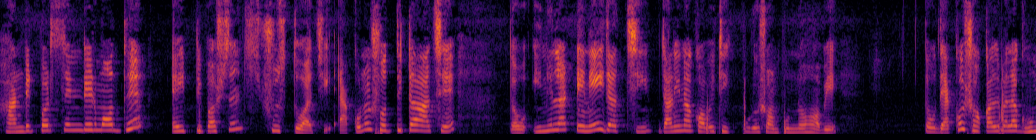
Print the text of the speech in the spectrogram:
হান্ড্রেড পারসেন্টের মধ্যে এইট্টি পারসেন্ট সুস্থ আছি এখনও সর্দিটা আছে। তো ইনহেলার টেনেই যাচ্ছি, জানি না কবে ঠিক পুরো সম্পূর্ণ হবে। তো দেখো সকালবেলা ঘুম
